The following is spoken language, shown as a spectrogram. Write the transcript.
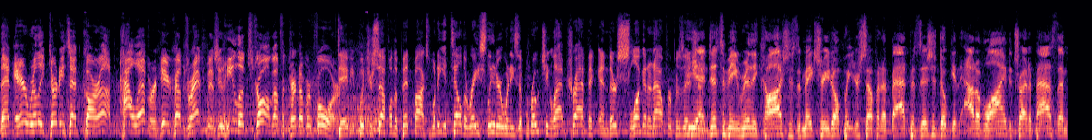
that air really dirties that car up. However, here comes Rasmussen. He looks strong off of turn number four. Davey, put yourself on the pit box. What do you tell the race leader when he's approaching lap traffic and they're slugging it out for position? Yeah, just to be really cautious and make sure you don't put yourself in a bad position. Don't get out of line to try to pass them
